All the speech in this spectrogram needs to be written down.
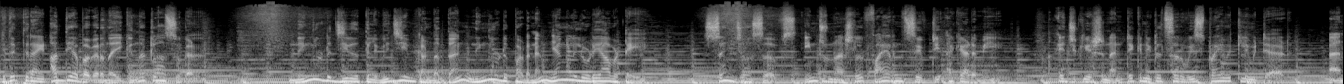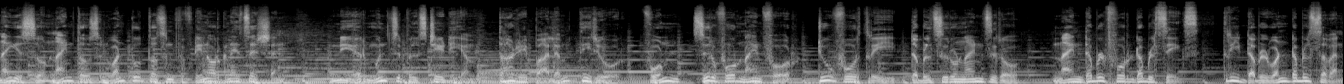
വിദഗ്ധരായ അധ്യാപകർ നയിക്കുന്ന ക്ലാസുകൾ. നിങ്ങളുടെ ജീവിതത്തിൽ വിജയം കണ്ടെത്താൻ നിങ്ങളുടെ പഠനം ഞങ്ങളിലൂടെ ആവട്ടെ. Saint Joseph's international fire and safety academy education and technical service private limited an organisation near municipal stadium Thazhepalam Tirur. Phone zero four nine four two four three double zero nine zero nine double four double six three double one double seven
